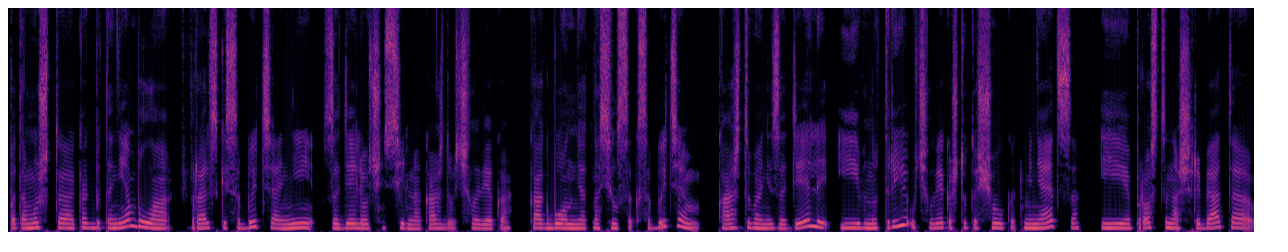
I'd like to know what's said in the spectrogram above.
Потому что, как бы то ни было, февральские события, они задели очень сильно каждого человека. Как бы он ни относился к событиям, каждого они задели, и внутри у человека что-то щелкает, меняется, и просто наши ребята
